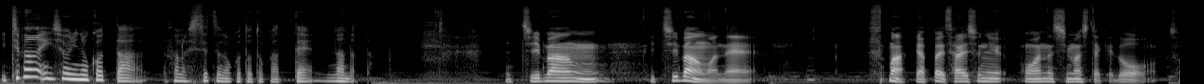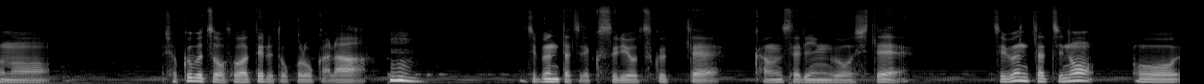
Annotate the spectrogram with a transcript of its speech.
一番印象に残ったその施設のこととかって何だった？一番一番はねまあやっぱり最初にお話ししましたけどその植物を育てるところからうん自分たちで薬を作ってカウンセリングをして自分たちのお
